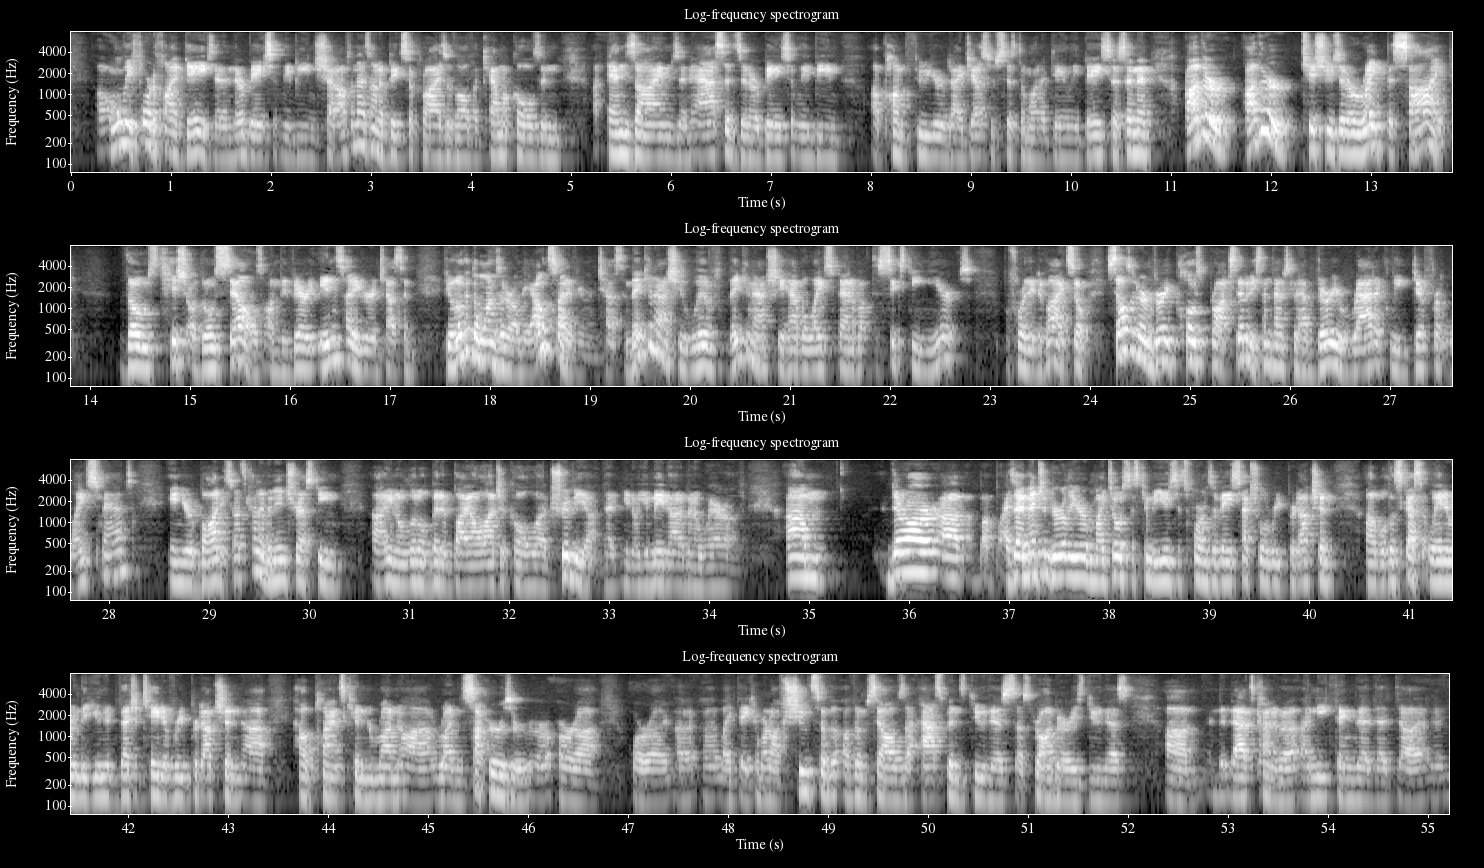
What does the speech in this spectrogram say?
only four to five days, and then they're basically being shut off. And that's not a big surprise with all the chemicals and uh, enzymes and acids that are basically being uh, pumped through your digestive system on a daily basis. And then other other tissues that are right beside those tissue or those cells on the very inside of your intestine. If you look at the ones that are on the outside of your intestine, they can actually live. They can actually have a lifespan of up to 16 years before they divide. So cells that are in very close proximity sometimes can have very radically different lifespans in your body. So that's kind of an interesting, uh, you know, little bit of biological uh, trivia that you know you may not have been aware of. Um, there are, uh, as I mentioned earlier, mitosis can be used as forms of asexual reproduction. Uh, we'll discuss it later in the unit, vegetative reproduction, uh, how plants can run uh, run suckers or, or, or, uh, or uh, like they can run off shoots of, of themselves. aspens do this, strawberries do this. Um, that's kind of a, a neat thing that, that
